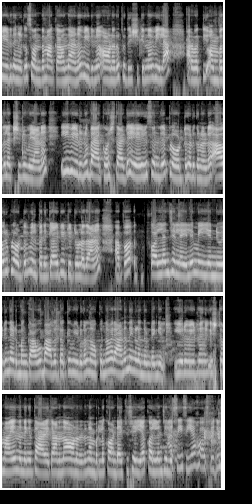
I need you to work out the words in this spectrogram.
വീട് നിങ്ങൾക്ക് സ്വന്തമാക്കാവുന്നതാണ്. വീടിന് ഓണർ പ്രതീക്ഷിക്കുന്ന വില അറുപത്തി ഒമ്പത് ലക്ഷം രൂപയാണ്. ഈ വീടിന് ബാക്ക് വശത്തായിട്ട് ഏഴ് സെന്റ് പ്ലോട്ട് കിടക്കുന്നുണ്ട്. ആ ഒരു പ്ലോട്ടും വിൽപ്പനയ്ക്കായിട്ട് ഇട്ടിട്ടുള്ളതാണ്. അപ്പോൾ കൊല്ലം ജില്ലയിലെ മെയ്യന്നൂർ നെടുമങ്കാവ് ഭാഗത്തൊക്കെ വീടുകൾ നോക്കുന്നവരാണ് നിങ്ങളെന്നുണ്ടെങ്കിൽ. ഈ ഒരു വീട് നിങ്ങൾക്ക് ഇഷ്ടമായി എന്നുണ്ടെങ്കിൽ താഴെ കാണുന്ന ഓണറുടെ നമ്പറിൽ കോൺടാക്റ്റ് ചെയ്യുക. കൊല്ലം ജില്ല സി സി ഹോസ്പിറ്റൽ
